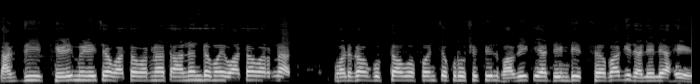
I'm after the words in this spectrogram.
अगदी खेळीमेळीच्या वातावरणात आनंदमय वातावरणात वडगाव गुप्ता व पंचक्रोशीतील भाविक या दिंडीत सहभागी झालेले आहेत.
